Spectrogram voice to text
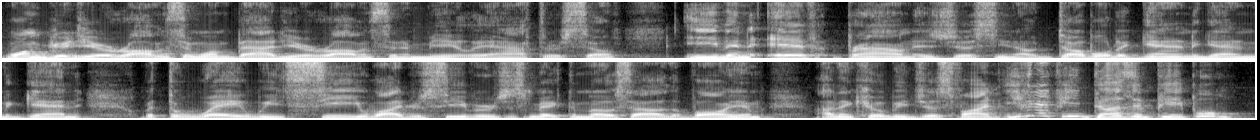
one good year Robinson, one bad year Robinson immediately after. So even if Brown is just, you know, doubled again and again and again with the way we see wide receivers just make the most out of the volume, I think he'll be just fine. Even if he doesn't, people,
